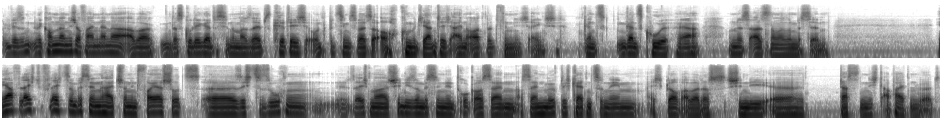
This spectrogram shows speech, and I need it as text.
wir sind, wir kommen da nicht auf einen Nenner, aber das Kollege hat das hier nochmal selbstkritisch und beziehungsweise auch komödiantisch einordnet, finde ich eigentlich ganz, ganz cool, ja. Und das alles nochmal so ein bisschen ja, vielleicht, vielleicht so ein bisschen halt schon den Feuerschutz äh, sich zu suchen, sag ich mal, Shindy so ein bisschen den Druck aus seinen, aus seinen Möglichkeiten zu nehmen. Ich glaube aber, dass Shindy äh, das nicht abhalten wird.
